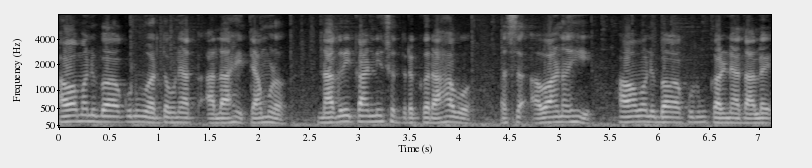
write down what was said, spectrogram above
हवामान विभागाकडून वर्तवण्यात आला आहे. त्यामुळं नागरिकांनी सतर्क राहावं असं आवाहनही हवामान विभागाकडून करण्यात आलंय.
